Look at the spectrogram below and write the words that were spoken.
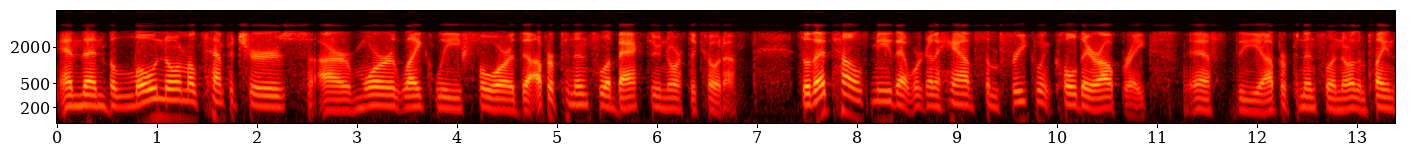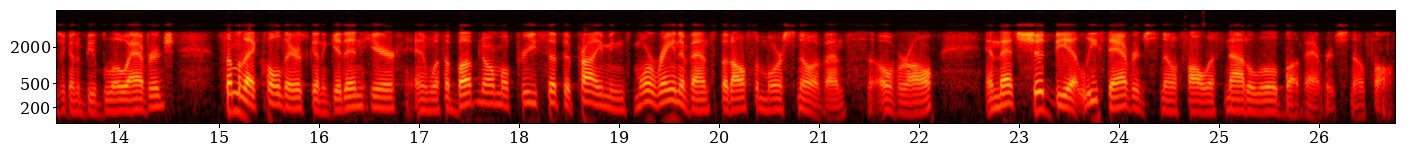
and then below normal temperatures are more likely for the Upper Peninsula back through North Dakota. So that tells me that we're going to have some frequent cold air outbreaks if the Upper Peninsula and Northern Plains are going to be below average. some of that cold air is going to get in here, and with above normal precip, it probably means more rain events, but also more snow events overall. And that should be at least average snowfall, if not a little above average snowfall.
